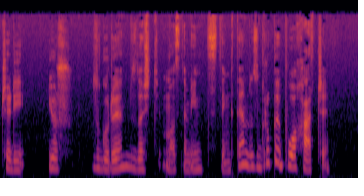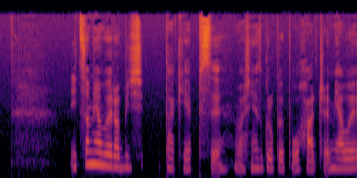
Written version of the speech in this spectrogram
czyli już z góry, z dość mocnym instynktem, z grupy płochaczy. I co miały robić takie psy właśnie z grupy płochaczy? Miały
